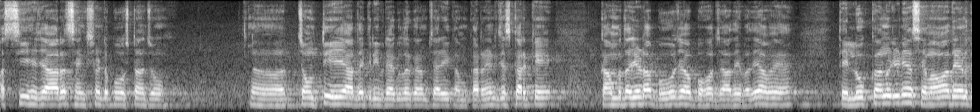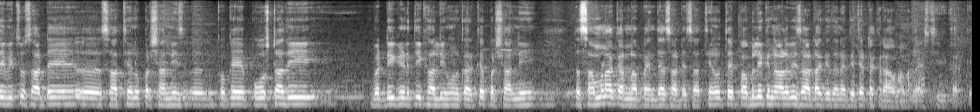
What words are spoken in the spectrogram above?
80000 ਸੈਂਕਸ਼ਨਡ ਪੋਸਟਾਂ ਚੋਂ ਅ, 34000 ਦੇ ਕਰੀਬ ਰੈਗੂਲਰ ਕਰਮਚਾਰੀ ਕੰਮ ਕਰ ਰਹੇ ਨੇ ਜਿਸ ਕਰਕੇ ਕੰਮ ਦਾ ਜਿਹੜਾ ਬੋਝ ਆ ਉਹ ਬਹੁਤ ਜ਼ਿਆਦਾ ਵਧਿਆ ਹੋਇਆ ਹੈ। ਤੇ ਲੋਕਾਂ ਨੂੰ ਜਿਹੜੀਆਂ ਸੇਵਾਵਾਂ ਦੇਣ ਦੇ ਵਿੱਚੋਂ ਸਾਡੇ ਸਾਥੀਆਂ ਨੂੰ ਪਰੇਸ਼ਾਨੀ ਕਿਉਂਕਿ ਪੋਸਟਾਂ ਦੀ ਵੱਡੀ ਗਿਣਤੀ ਖਾਲੀ ਹੋਣ ਕਰਕੇ ਪਰੇਸ਼ਾਨੀ ਦਾ ਸਾਹਮਣਾ ਕਰਨਾ ਪੈਂਦਾ ਸਾਡੇ ਸਾਥੀਆਂ ਨੂੰ ਤੇ ਪਬਲਿਕ ਨਾਲ ਵੀ ਸਾਡਾ ਕਿਤੇ ਨਾ ਕਿਤੇ ਟਕਰਾਅ ਬਣਦਾ ਇਸ ਚੀਜ਼ ਕਰਕੇ।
